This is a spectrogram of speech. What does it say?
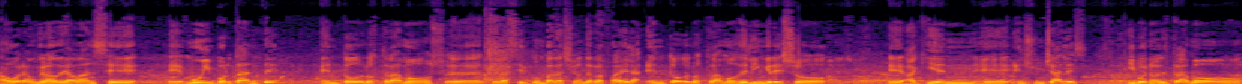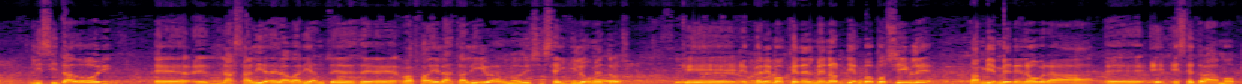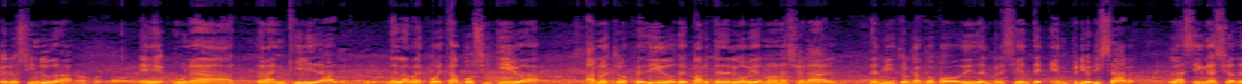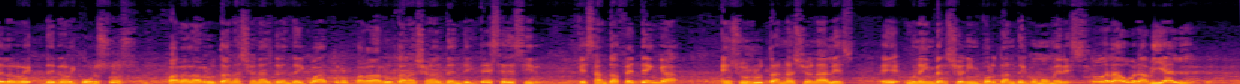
ahora un grado de avance eh, muy importante en todos los tramos eh, de la circunvalación de Rafaela, en todos los tramos del ingreso eh, aquí en, en Sunchales. Y bueno, el tramo licitado hoy la salida de la variante desde Rafaela hasta Liva, unos 16 kilómetros, que esperemos que en el menor tiempo posible también ver en obra e-, ese tramo, pero sin duda una tranquilidad de la respuesta positiva a nuestros pedidos de parte del Gobierno Nacional, del ministro Catopodis, del presidente, en priorizar la asignación de, recursos para la Ruta Nacional 34, para la Ruta Nacional 33, es decir, que Santa Fe tenga en sus rutas nacionales eh, una inversión importante como merece. Toda la obra vial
